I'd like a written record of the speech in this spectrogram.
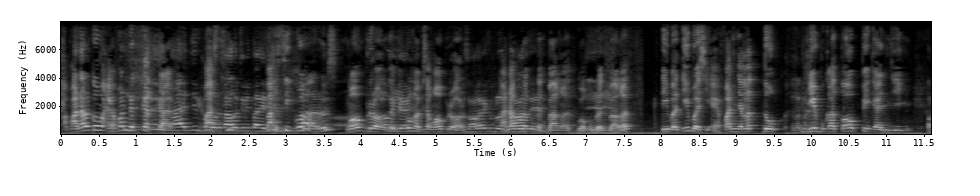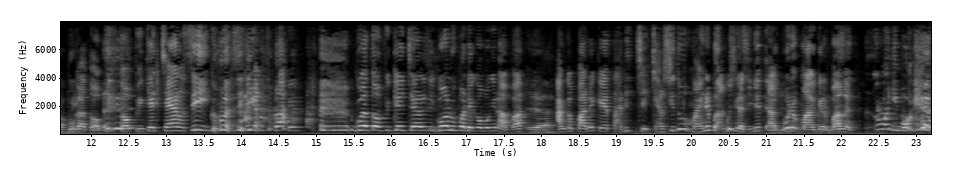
Padahal gua sama Evan deket kan. Anjir, gua baru tahu cerita ini. Pasti gua harus ngobrol, Oh, tapi iya, gua iya. gak bisa ngobrol. Soalnya Karena gua udah banget ya. banget. Gua Iya, kebelet iya. banget. Tiba-tiba si Evan nyeletuk. Dia buka topik anjing. Topik. Buka topik, topiknya Chelsea. Gue masih ingat banget. Gue topiknya Chelsea. Gue lupa deh ngomongin apa. Iya. Anggapannya kayak tadi Chelsea tuh mainnya bagus gak sih dia? Ah, gue udah mager banget. Lu lagi boker.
